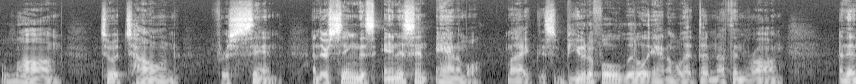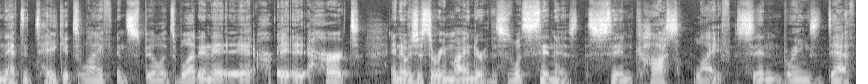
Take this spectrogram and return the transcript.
long to atone for sin. And they're seeing this innocent animal like this beautiful little animal that done nothing wrong and then they have to take its life and spill its blood. And it, it, it hurt. And it was just a reminder this is what sin is. Sin costs life. Sin brings death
